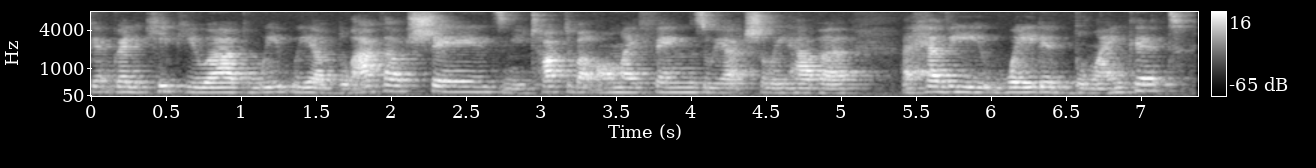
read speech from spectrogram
get, going to keep you up. We, we have blackout shades, and you talked about all my things. We actually have a, a heavy weighted blanket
